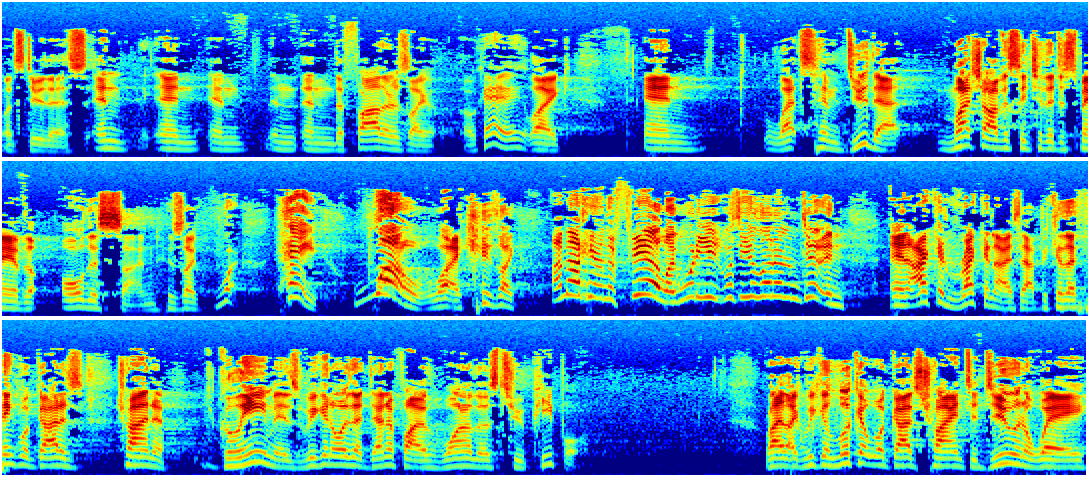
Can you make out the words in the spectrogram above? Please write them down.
let's do this. And and and and, and the father's like, okay, like, and lets him do that. Much obviously to the dismay of the oldest son, who's like, what? Hey, whoa! Like he's like, I'm out here in the field. Like, what are you? What are you letting him do? And and I could recognize that because I think what God is trying to gleam is we can always identify with one of those two people. Right? Like we can look at what God's trying to do in a way,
